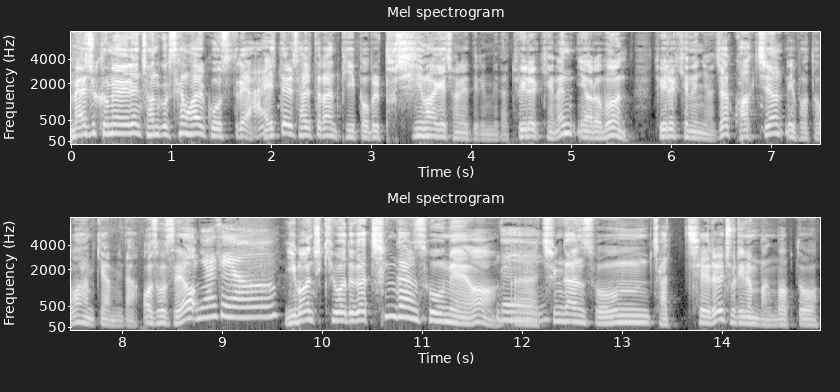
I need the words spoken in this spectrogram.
매주 금요일엔 전국 생활 고수들의 알뜰살뜰한 비법을 푸짐하게 전해드립니다. 뒤를 캐는 여러분, 뒤를 캐는 여자 곽지연 리포터와 함께합니다. 어서 오세요. 안녕하세요. 이번 주 키워드가 층간소음이에요. 네. 에, 층간소음 자체를 줄이는 방법도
